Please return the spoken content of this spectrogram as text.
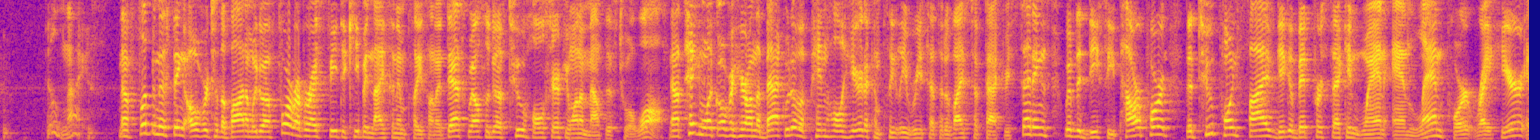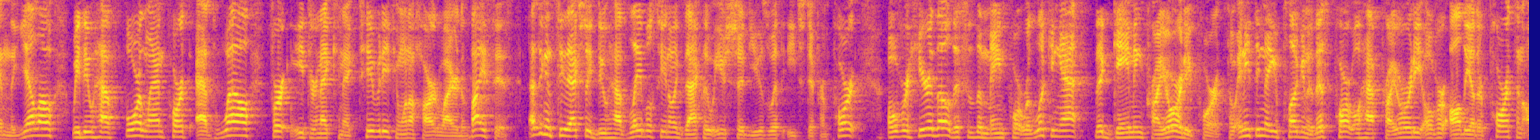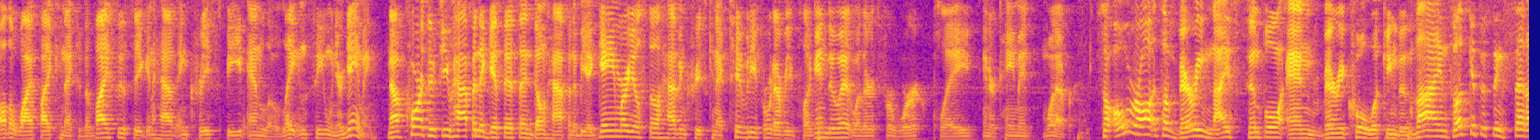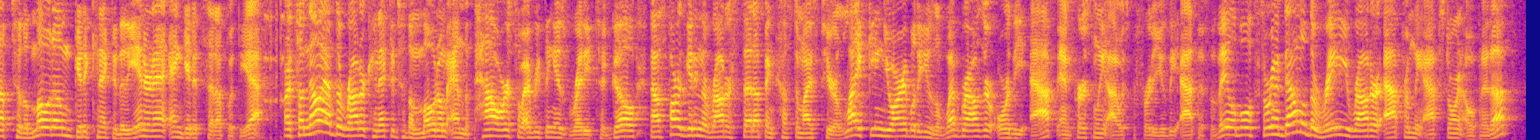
Feels nice. Now flipping this thing over to the bottom, we do have four rubberized feet to keep it nice and in place on a desk. We also do have two holes here if you want to mount this to a wall. Now taking a look over here on the back, we do have a pinhole here to completely reset the device to factory settings. We have the DC power port, the 2.5 gigabit per second WAN and LAN port right here in the yellow. We do have four LAN ports as well for Ethernet connectivity if you want to hardwire devices. As you can see, they actually do have labels so you know exactly what you should use with each different port. Over here though, this is the main port we're looking at, the gaming priority port. So anything that you plug into this port will have priority over all the other ports and all the Wi-Fi connected devices so you can have increased speed and low latency when you're gaming. Now of course, if you happen to get this and don't happen to be a gamer, you'll still have increased connectivity for whatever you plug into it, whether it's for work, play, entertainment, whatever. So overall, it's a very nice, simple, and very cool looking design. So let's get this thing set up to the modem, get it connected to the internet, and get it set up with the app. All right, so now I have the router connected to the modem and the power, so everything is ready to go. Now, as far as getting the router set up and customized to your liking, you are able to use a web browser or the app, and personally, I always prefer to use the app if available. So we're gonna download the Reyee Router app from the App Store and open it up.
